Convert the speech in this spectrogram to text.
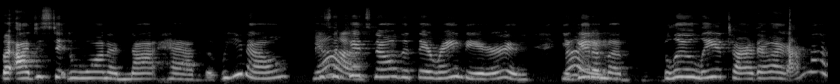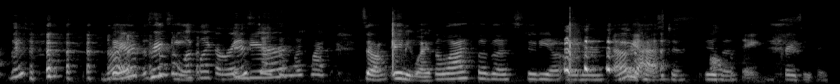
But I just didn't want to not have the, well, you know, because the kids know that they're reindeer, and you get them a blue leotard, they're like, I'm not this. They're this picky. doesn't look like a reindeer. doesn't look like. So anyway, the life of a studio oh, owner. Oh, that yes. has to do All the things. crazy thing.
